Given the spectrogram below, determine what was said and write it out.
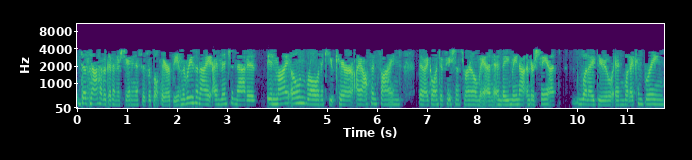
does not have a good understanding of physical therapy. And the reason I, I mention that is in my own role in acute care, I often find that I go into a patient's room and, and they may not understand what I do and what I can bring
